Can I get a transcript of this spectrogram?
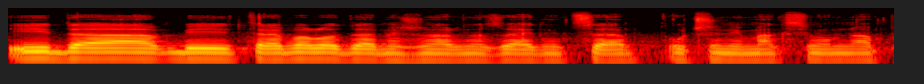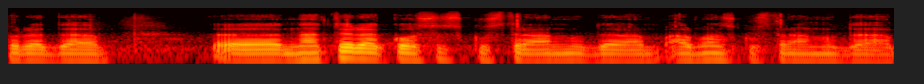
i da bi trebalo da međunarodna zajednica učini maksimum napora da natera kosovsku stranu, da albansku stranu da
